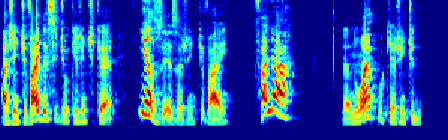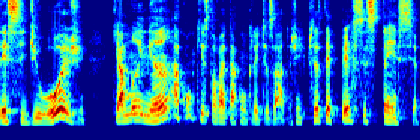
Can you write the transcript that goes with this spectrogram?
a gente vai decidir o que a gente quer e às vezes a gente vai falhar. Né? Não é porque a gente decidiu hoje que amanhã a conquista vai estar concretizada. A gente precisa ter persistência,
